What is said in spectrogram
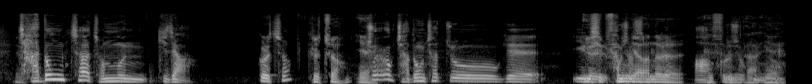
자동차 전문 기자. 그렇죠? 그렇죠. 예. 쭉 자동차 쪽에 일을 23년을 보셨습니까? 아, 했습니다. 예.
